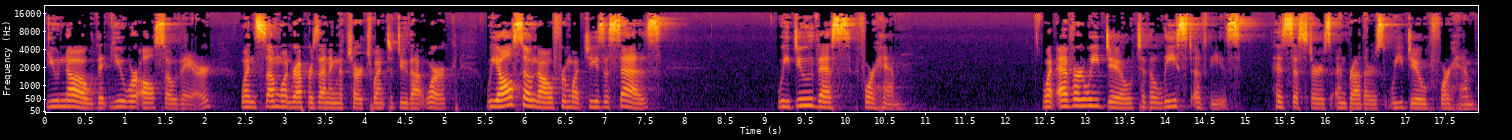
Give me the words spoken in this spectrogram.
You know that you were also there when someone representing the church went to do that work. We also know from what Jesus says, we do this for him. Whatever we do to the least of these, his sisters and brothers, we do for him.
